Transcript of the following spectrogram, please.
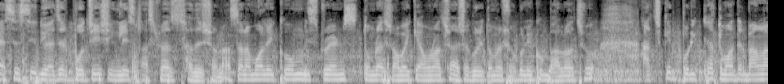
এসএসসি দুই হাজার পঁচিশ ইংলিশ ফার্স্ট ক্লাস সাজেশন আসসালামু আলাইকুম স্টুডেন্টস তোমরা সবাই কেমন আছো? আশা করি তোমরা সকলেই খুব ভালো আছো। আজকের পরীক্ষা তোমাদের বাংলা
